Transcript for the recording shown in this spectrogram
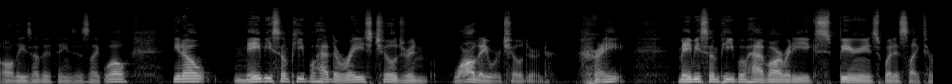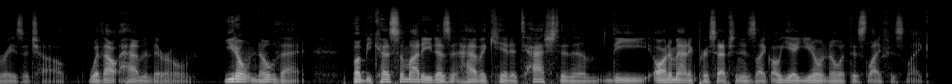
all these other things. It's like, well, you know, maybe some people had to raise children while they were children, right? Maybe some people have already experienced what it's like to raise a child without having their own. You don't know that. But because somebody doesn't have a kid attached to them, the automatic perception is like, oh, yeah, you don't know what this life is like.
